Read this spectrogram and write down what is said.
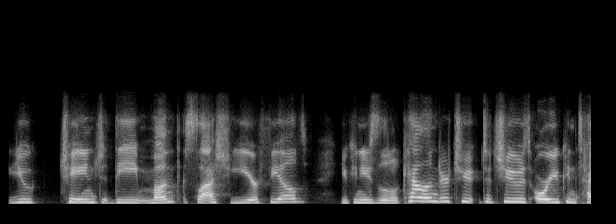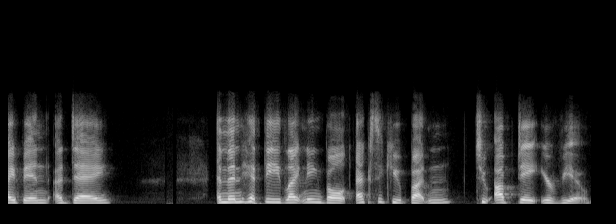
you change the month slash year field. You can use a little calendar to, to choose, or you can type in a day and then hit the lightning bolt execute button to update your view.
